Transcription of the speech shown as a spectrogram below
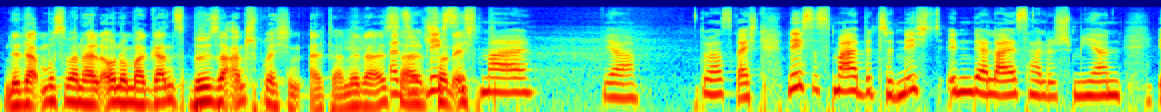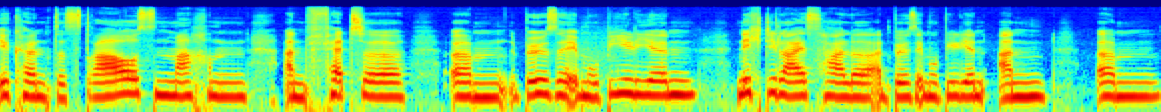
Ne, da muss man halt auch nochmal ganz böse ansprechen, Alter. Ne, da ist Also halt schon nächstes echt. Mal, ja. Du hast recht. Nächstes Mal bitte nicht in der Leishalle schmieren. Ihr könnt es draußen machen, an fette, ähm, böse Immobilien. Nicht die Leishalle, an böse Immobilien, an, ähm,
